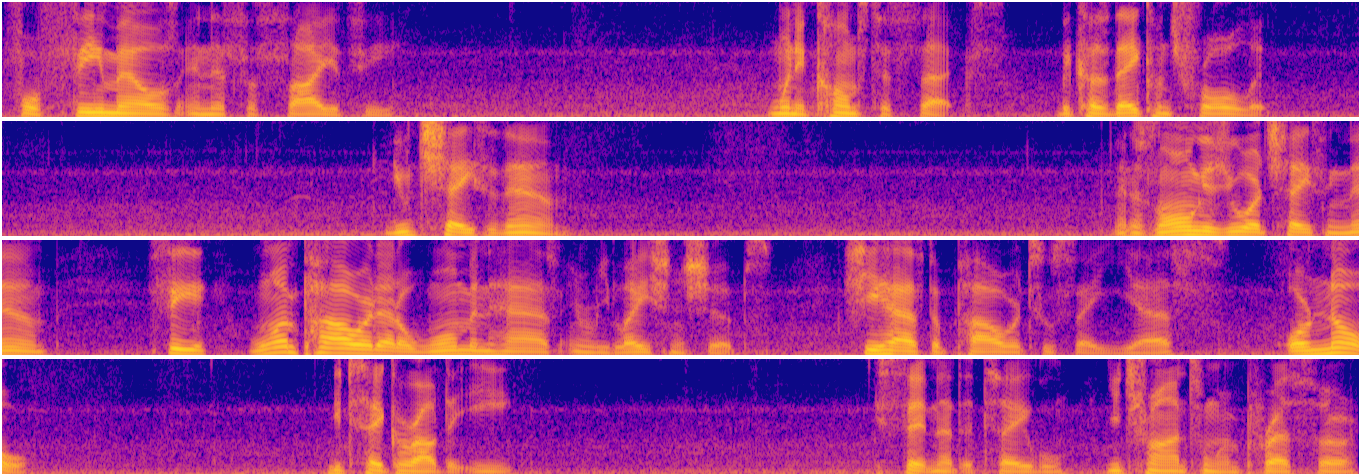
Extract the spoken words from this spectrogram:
for females in this society when it comes to sex because they control it. You chase them. And as long as you are chasing them, See, one power that a woman has in relationships, she has the power to say yes or no. You take her out to eat. You're sitting at the table. You're trying to impress her.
